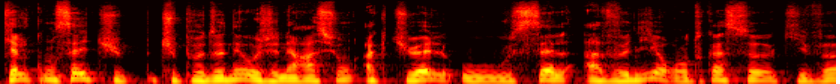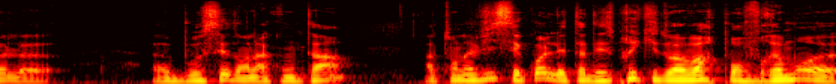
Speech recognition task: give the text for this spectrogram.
quel conseil tu, peux donner aux générations actuelles ou celles à venir, ou en tout cas ceux qui veulent euh, bosser dans la compta? À ton avis, c'est quoi l'état d'esprit qu'ils doivent avoir pour vraiment euh,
